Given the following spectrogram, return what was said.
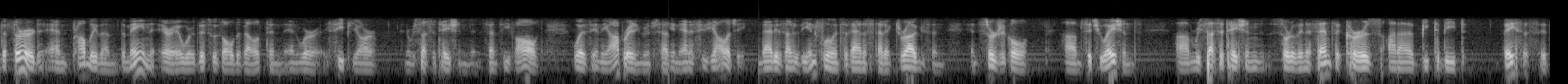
The third, and probably the, the main area where this was all developed and, and where CPR and resuscitation in a sense evolved, was in the operating room setting in anesthesiology. That is under the influence of anesthetic drugs and, and surgical um, situations. Um, resuscitation sort of in a sense occurs on a beat to beat basis. It's,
